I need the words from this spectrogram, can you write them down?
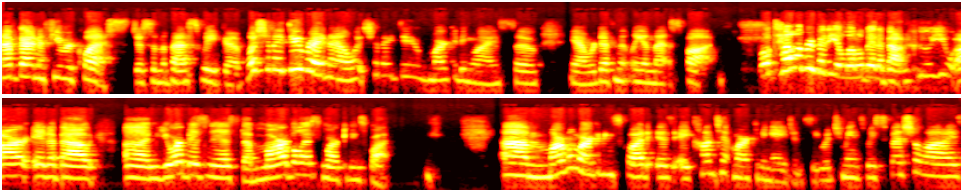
I've gotten a few requests just in the past week of what should I do right now? What should I do marketing wise? So, yeah, we're definitely in that spot. Well, tell everybody a little bit about who you are and about um, your business, the Marvelous Marketing Squad. Um, Marvel Marketing Squad is a content marketing agency, which means we specialize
